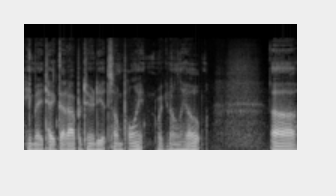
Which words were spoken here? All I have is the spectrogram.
he may take that opportunity at some point. We can only hope. Uh,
